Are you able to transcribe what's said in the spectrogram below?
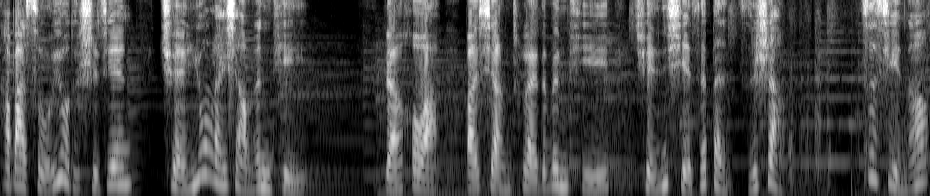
他把所有的时间全用来想问题，然后啊，把想出来的问题全写在本子上。自己呢，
